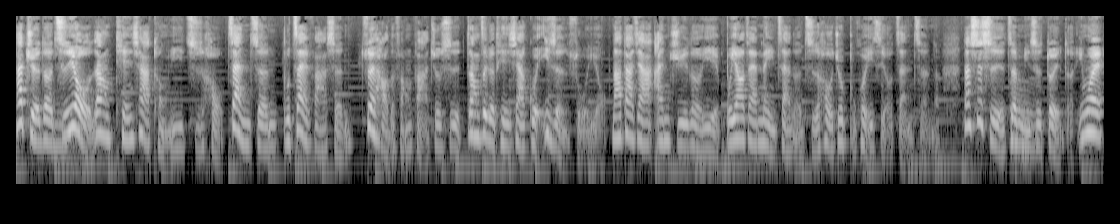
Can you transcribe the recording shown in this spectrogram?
他觉得只有让天下统一之后，战争不再发生，最好的方法就是让这个天下归一人所有，那大家安居乐业，不要再内战了，之后就不会一直有战争了。那事实也证明是对的，嗯、因为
